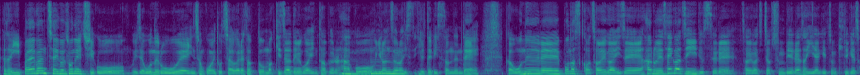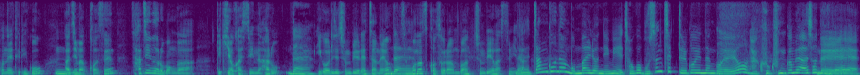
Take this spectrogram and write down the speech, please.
그래서 이 빨간 책을 손에 쥐고 이제 오늘 오후에 인천공항에 도착을 해서 또 막 기자들과 인터뷰를 하고 음. 이런저런 있- 일들이 있었는데, 그러니까 오늘의 보너스 컷 저희가 이제 하루에 세 가지 뉴스를 저희가 직접 준비를 해서 이야기 좀 길게 전해드리고 음. 마지막 컷은 사진으로 뭔가 기억할 수 있는 하루 네. 이걸 이제 준비를 했잖아요. 네. 그래서 보너스 컷으로 한번 준비해봤습니다. 네, 짱구는 못 말려님이 저거 무슨 책 들고 있는 거예요? 라고 궁금해하셨는데 네,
